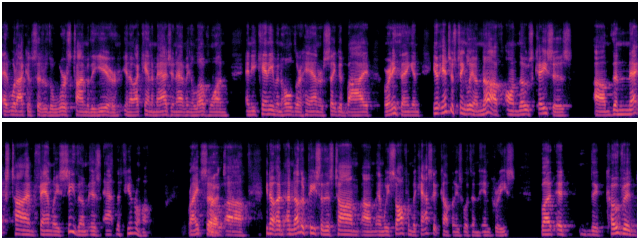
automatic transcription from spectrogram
at what I consider the worst time of the year. You know, I can't imagine having a loved one and you can't even hold their hand or say goodbye or anything. And you know, interestingly enough, on those cases, um, the next time families see them is at the funeral home, right? So, uh, you know, a, another piece of this, Tom, um, and we saw from the casket companies with an increase, but it the COVID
